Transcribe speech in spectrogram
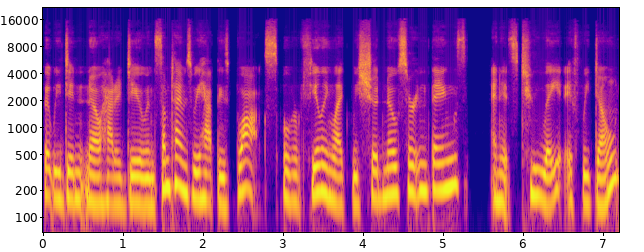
that we didn't know how to do. And sometimes we have these blocks over feeling like we should know certain things and it's too late if we don't.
